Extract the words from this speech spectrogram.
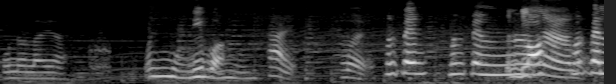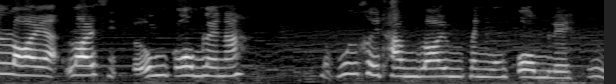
คนอะไรอะ มันหมุนดีกว่าหมุนใช่ ไม่ มันเป็น มันเป็นมันดิรบอยนานมันเป็นรอยอะรอยสีวงกลมเลยนะแบบเพิ่งเคยทำรอยมันเป็นวงกลมเลย อืม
